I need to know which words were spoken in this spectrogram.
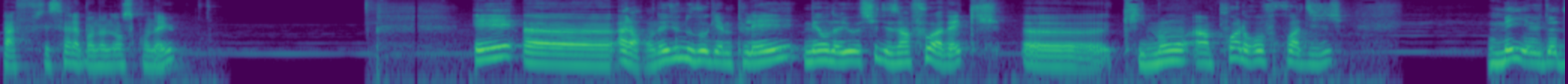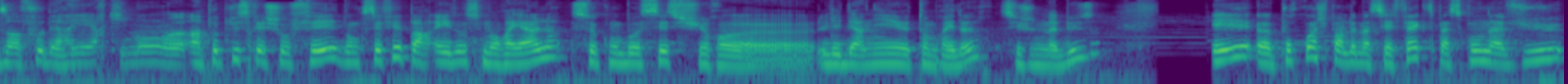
Paf, c'est ça la bande-annonce qu'on a eue. Et euh, alors, on a eu du nouveau gameplay, mais on a eu aussi des infos avec, euh, qui m'ont un poil refroidi. Mais il y a eu d'autres infos derrière qui m'ont euh, un peu plus réchauffé. Donc c'est fait par Eidos Montréal, ceux qui ont bossé sur les derniers Tomb Raider, si je ne m'abuse. Et pourquoi je parle de Mass Effect? Parce qu'on a vu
